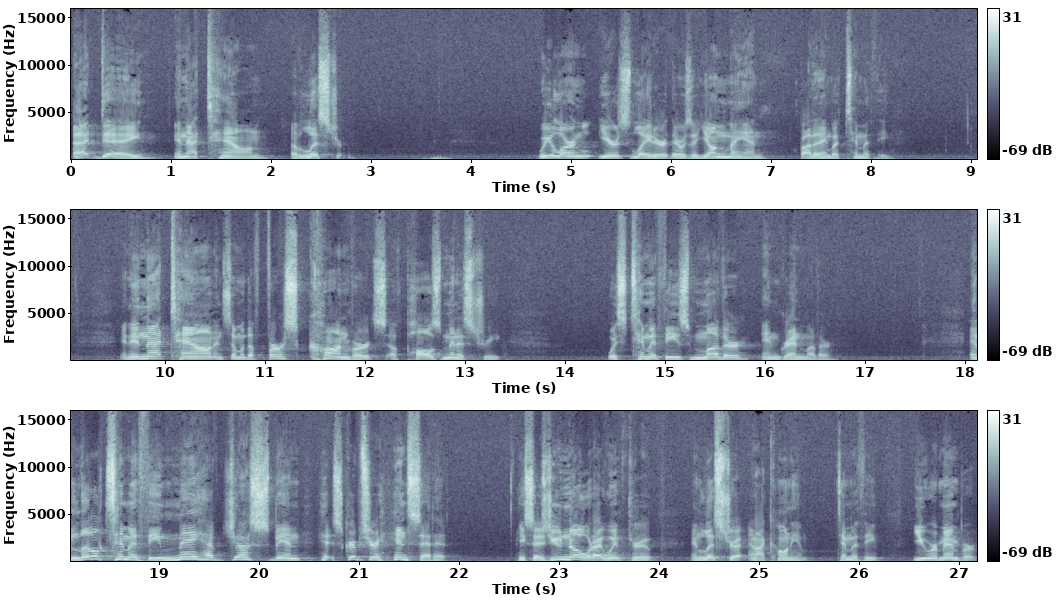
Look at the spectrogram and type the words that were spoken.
That day in that town of Lystra, we learn years later there was a young man by the name of Timothy. And in that town, and some of the first converts of Paul's ministry, was Timothy's mother and grandmother. And little Timothy may have just been, Scripture hints at it. He says, You know what I went through in Lystra and Iconium, Timothy. You remember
